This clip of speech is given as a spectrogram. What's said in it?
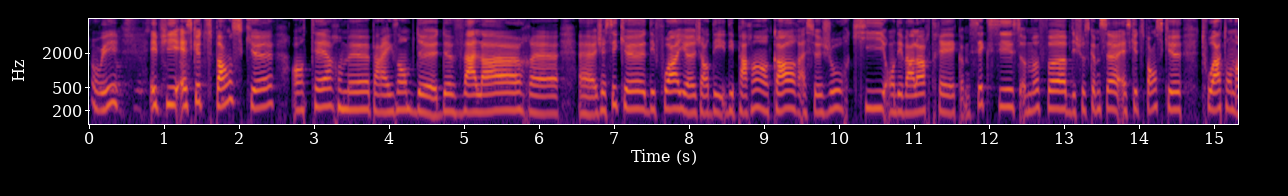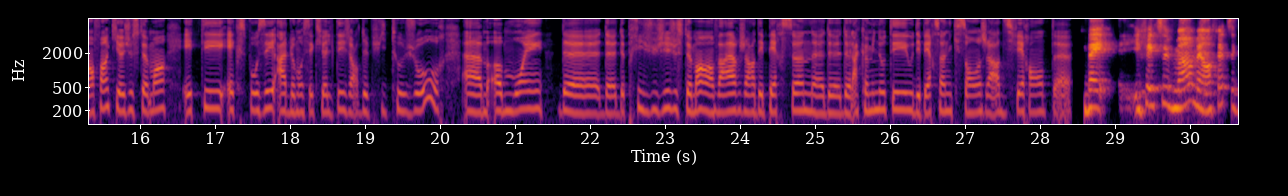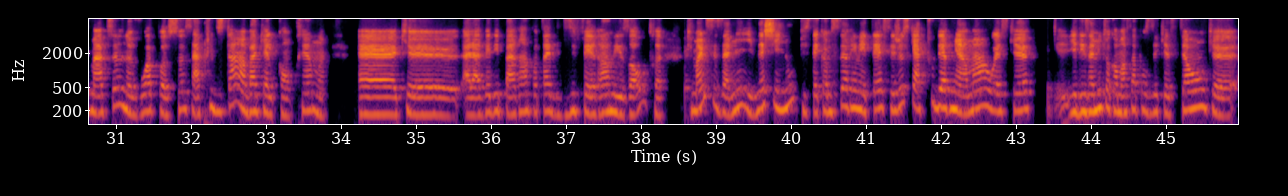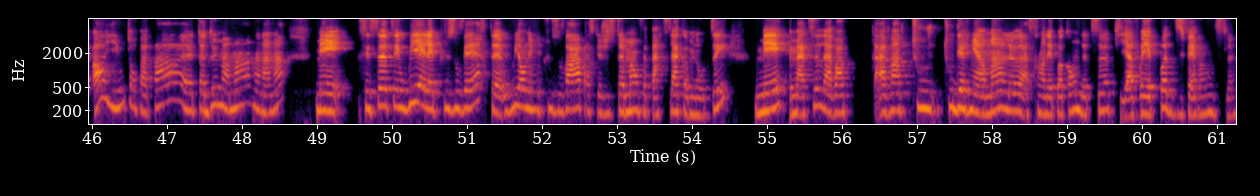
Oui. Et puis, est-ce que tu penses que, en termes, par exemple, de, valeurs, euh, euh, je sais que des fois, il y a genre des, des, parents encore à ce jour qui ont des valeurs très comme sexistes, homophobes, des choses comme ça. Est-ce que tu penses que toi, ton enfant qui a justement été exposé à de l'homosexualité, genre depuis toujours, euh, a moins de, de, préjugés justement envers genre des personnes de, de, la communauté ou des personnes qui sont genre différentes? Ben, effectivement, mais en fait, c'est que Mathilde ne voit pas ça. Ça a pris du temps avant qu'elle comprenne euh, qu'elle avait des parents peut-être différents des autres. Puis même ses amis, ils venaient chez nous, puis c'était comme si rien n'était. C'est juste qu'à tout dernièrement où est-ce que il y a des amis qui ont commencé à poser des questions que Ah, il est où ton papa? Euh, t'as deux mamans, nanana. Mais c'est ça, tu sais, oui, elle est plus ouverte. Oui, on est plus ouvert parce que justement, on fait partie de la communauté. Mais Mathilde, avant avant tout, tout dernièrement, là, elle se rendait pas compte de ça, puis elle voyait pas de différence. Là.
